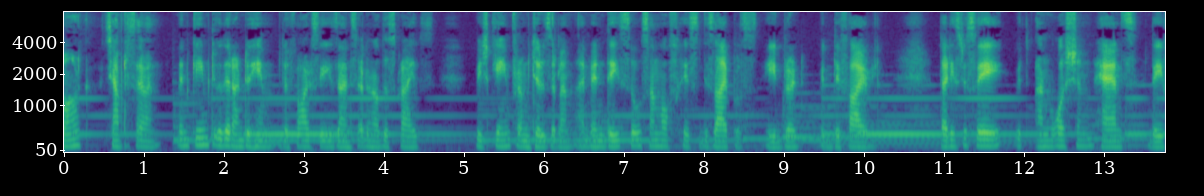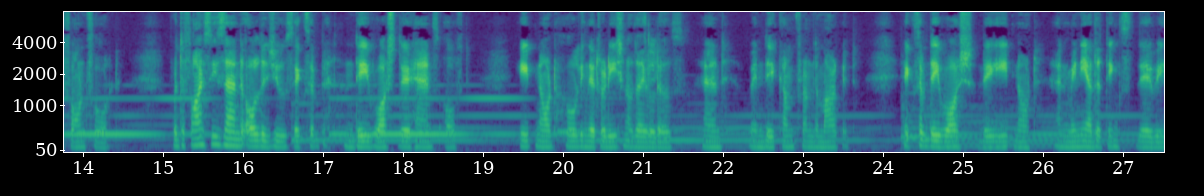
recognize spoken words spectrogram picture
Mark chapter 7 Then came together unto him the Pharisees and certain of the scribes, which came from Jerusalem, and when they saw some of his disciples eat bread with defiled, that is to say, with unwashen hands, they found fault. For the Pharisees and all the Jews, except they wash their hands oft, eat not, holding the tradition of the elders, and when they come from the market, except they wash, they eat not, and many other things there be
